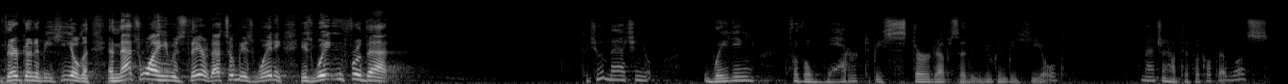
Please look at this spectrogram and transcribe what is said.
they're going to be healed. And that's why he was there. That's why he was waiting. He's waiting for that. Could you imagine waiting for the water to be stirred up so that you can be healed? Imagine how difficult that was.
